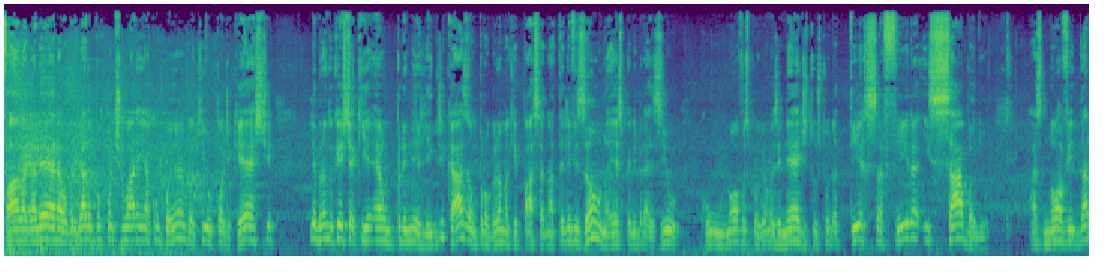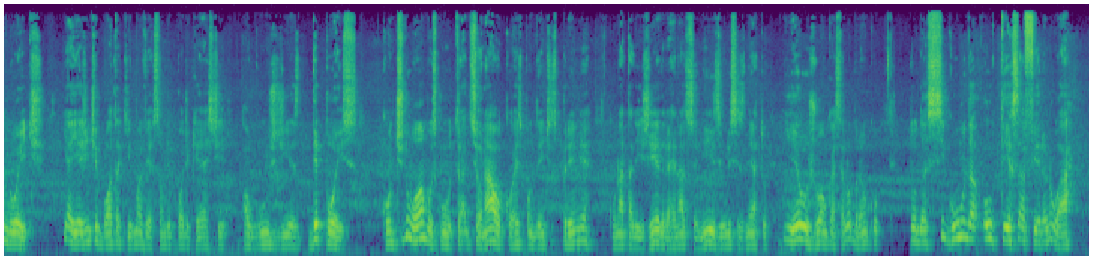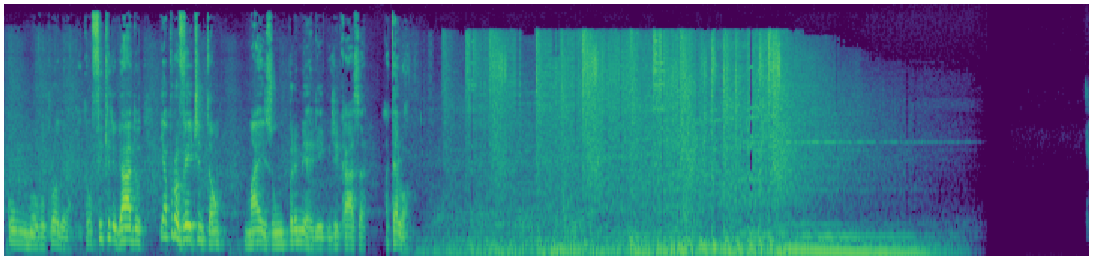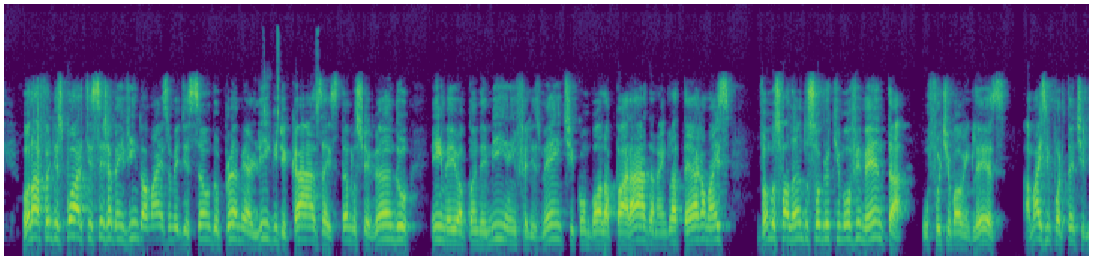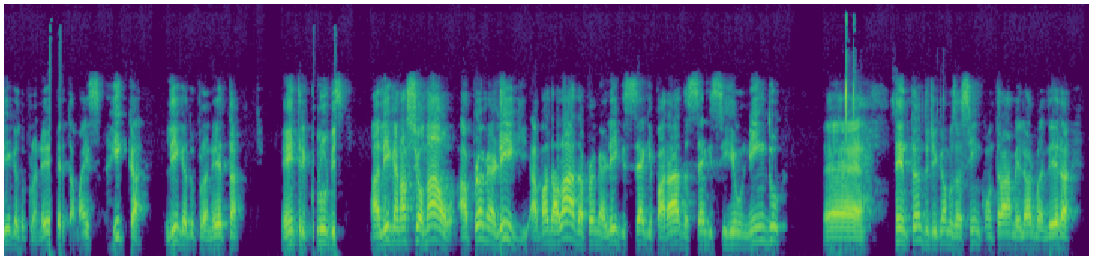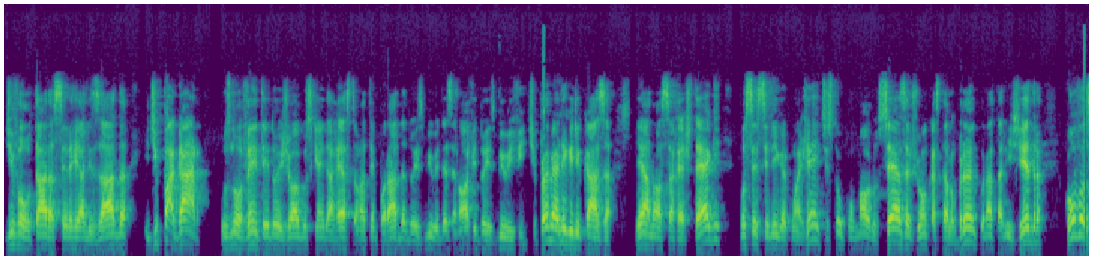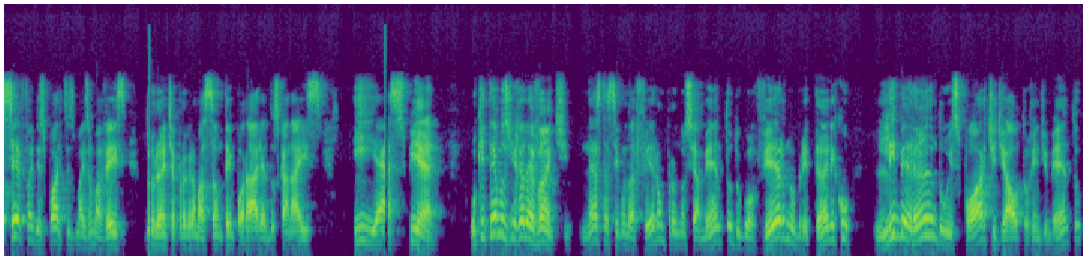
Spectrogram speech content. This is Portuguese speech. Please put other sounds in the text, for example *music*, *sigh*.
Fala galera, obrigado por continuarem acompanhando aqui o podcast. Lembrando que este aqui é um Premier League de casa, um programa que passa na televisão, na ESPN Brasil, com novos programas inéditos toda terça-feira e sábado, às nove da noite. E aí a gente bota aqui uma versão de podcast alguns dias depois. Continuamos com o tradicional Correspondentes Premier, com Nathalie Gedra, Renato Senise, Ulisses Neto e eu, João Castelo Branco, toda segunda ou terça-feira no ar com um novo programa. Então fique ligado e aproveite então mais um Premier League de casa. Até logo. Olá, fã de esporte, seja bem-vindo a mais uma edição do Premier League de casa. Estamos chegando em meio à pandemia, infelizmente, com bola parada na Inglaterra, mas vamos falando sobre o que movimenta o futebol inglês, a mais importante liga do planeta, a mais rica liga do planeta, entre clubes. A Liga Nacional, a Premier League, a badalada Premier League segue parada, segue se reunindo, é, tentando, digamos assim, encontrar a melhor maneira de voltar a ser realizada e de pagar os 92 jogos que ainda restam na temporada 2019-2020. Premier League de casa é a nossa hashtag. Você se liga com a gente. Estou com Mauro César, João Castelo Branco, Nathalie Gedra, com você, fã de esportes, mais uma vez, durante a programação temporária dos canais ESPN. O que temos de relevante nesta segunda-feira? Um pronunciamento do governo britânico liberando o esporte de alto rendimento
